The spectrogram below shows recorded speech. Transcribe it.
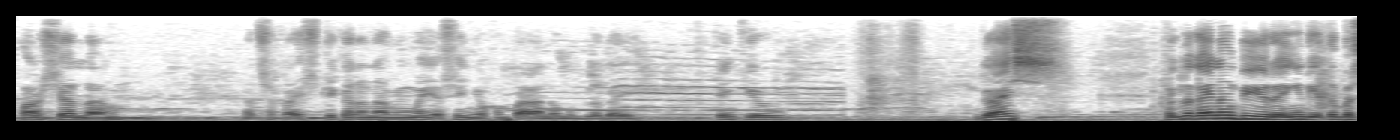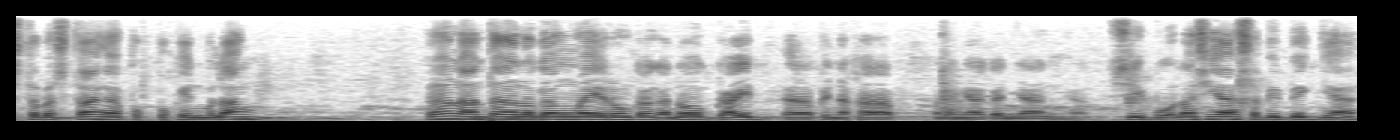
partial lang. At saka explica na namin maya sa inyo kung paano maglagay. Thank you. Guys naglagay ng bearing. Hindi ito basta-basta. Nga pukpukin mo lang. Kailangan talagang mayroon kang ano guide ah, pinaka ano niya ganyan. Yan. sibo lang siya sa bibig niya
